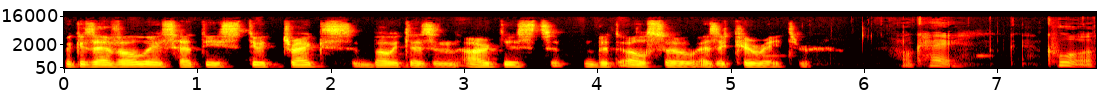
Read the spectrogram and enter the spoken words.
because I've always had these two tracks, both as an artist but also as a curator. Okay, cool.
